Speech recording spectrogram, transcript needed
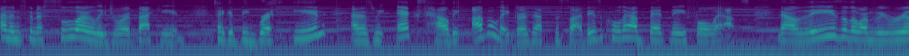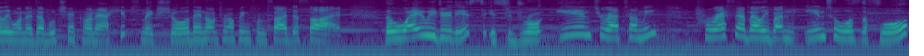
and then it's gonna slowly draw it back in. Take a big breath in and as we exhale, the other leg goes out to the side. These are called our bent knee fallouts. Now these are the ones we really wanna double check on our hips, make sure they're not dropping from side to side. The way we do this is to draw in through our tummy, press our belly button in towards the floor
